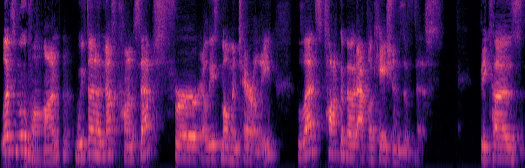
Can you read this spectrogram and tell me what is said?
let's move on. We've done enough concepts for at least momentarily. Let's talk about applications of this because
